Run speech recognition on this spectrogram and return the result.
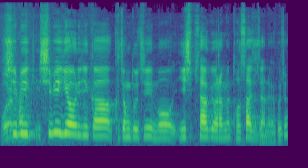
월 12 12개월이니까 그 정도지 뭐 24개월 하면 더 싸지잖아요, 그죠?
